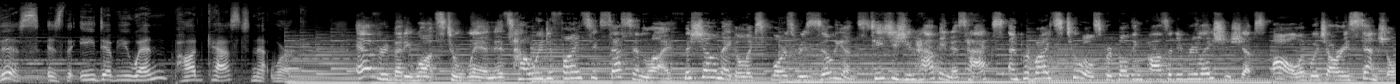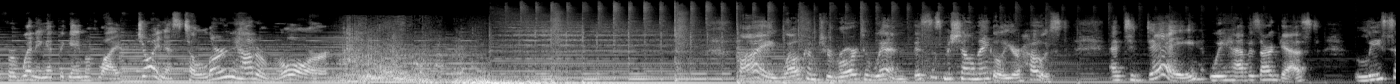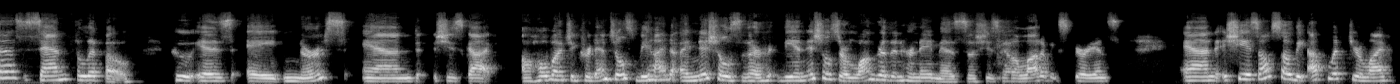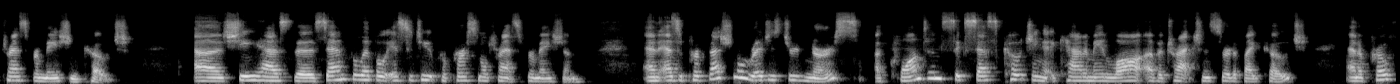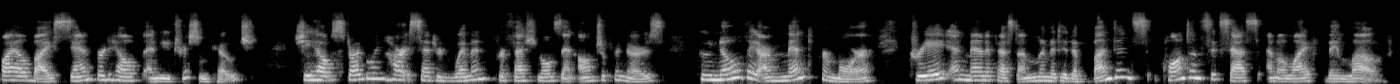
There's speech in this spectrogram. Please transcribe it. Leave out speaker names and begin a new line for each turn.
This is the EWN Podcast Network.
Everybody wants to win. It's how we define success in life. Michelle Nagel explores resilience, teaches you happiness hacks, and provides tools for building positive relationships, all of which are essential for winning at the game of life. Join us to learn how to roar. Hi, welcome to Roar to Win. This is Michelle Nagel, your host. And today we have as our guest Lisa Sanfilippo who is a nurse and she's got a whole bunch of credentials behind her. initials that are the initials are longer than her name is so she's got a lot of experience. And she is also the uplift your life transformation coach. Uh, she has the sanfilippo institute for personal transformation. And as a professional registered nurse a quantum success coaching academy law of attraction certified coach and a profile by sanford health and nutrition coach she helps struggling heart centered women, professionals, and entrepreneurs who know they are meant for more create and manifest unlimited abundance, quantum success, and a life they love.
